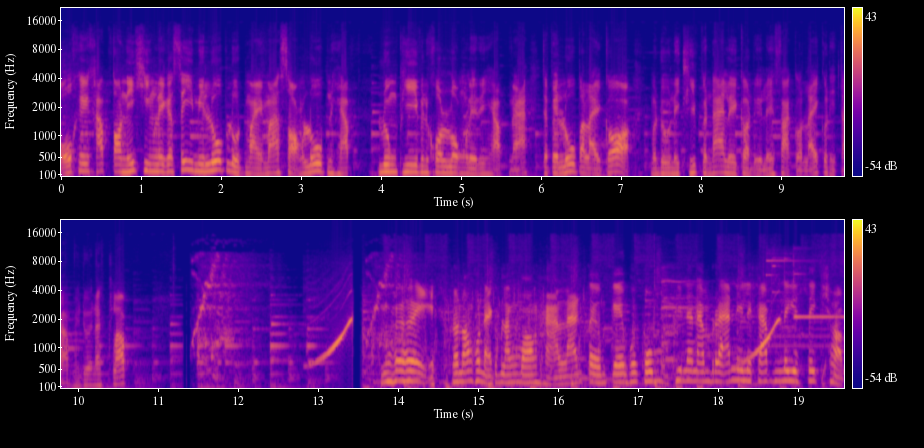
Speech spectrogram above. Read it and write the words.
โอเคครับ ตอนนี้ King Legacy มีรูปหลุดใหม่มา 2 รูปนะครับลุงพีเป็นคนลงเลยนะครับนะ จะเป็นรูปอะไรก็มาดูในคลิปกันได้เลยก่อนอื่นเลยฝากกดไลค์กดติดตามให้ด้วยนะครับ เฮ้ยน้องๆคนไหนกำลังมองหาร้านเติมเกมคุ้มๆพี่แนะนำร้านนี้เลยครับ l e s i k Shop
